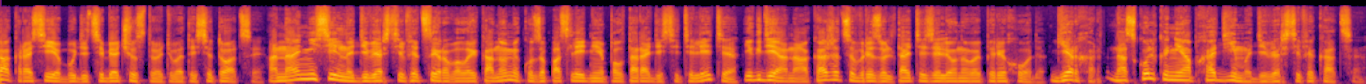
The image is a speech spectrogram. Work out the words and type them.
как Россия будет себя чувствовать в этой ситуации? Она не сильно диверсифицировала экономику за последние полтора десятилетия, и где она окажется в результате зеленого перехода? Герхард, насколько необходима диверсификация?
